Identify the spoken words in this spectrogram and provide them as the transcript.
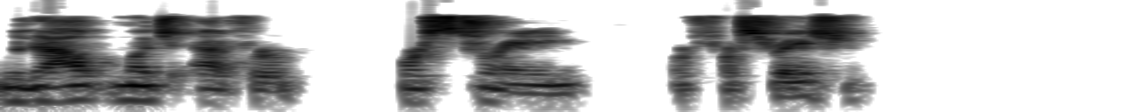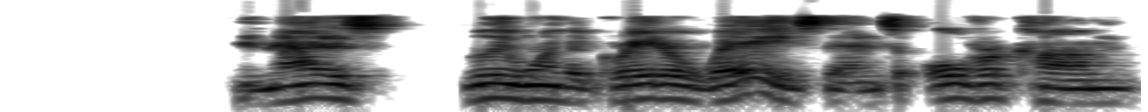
without much effort or strain or frustration. And that is really one of the greater ways then to overcome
